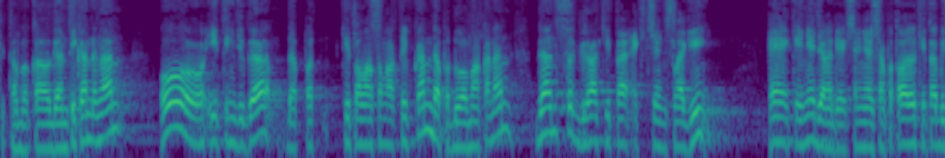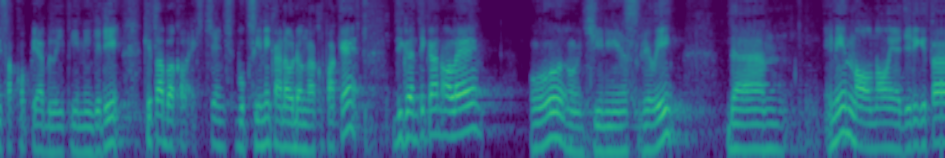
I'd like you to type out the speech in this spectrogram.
Kita bakal gantikan dengan oh eating juga dapat kita langsung aktifkan dapat dua makanan dan segera kita exchange lagi. Eh kayaknya jangan di exchange siapa tahu kita bisa copy ability ini. Jadi kita bakal exchange books ini karena udah nggak kepake digantikan oleh oh genius really dan ini 00 ya, jadi kita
